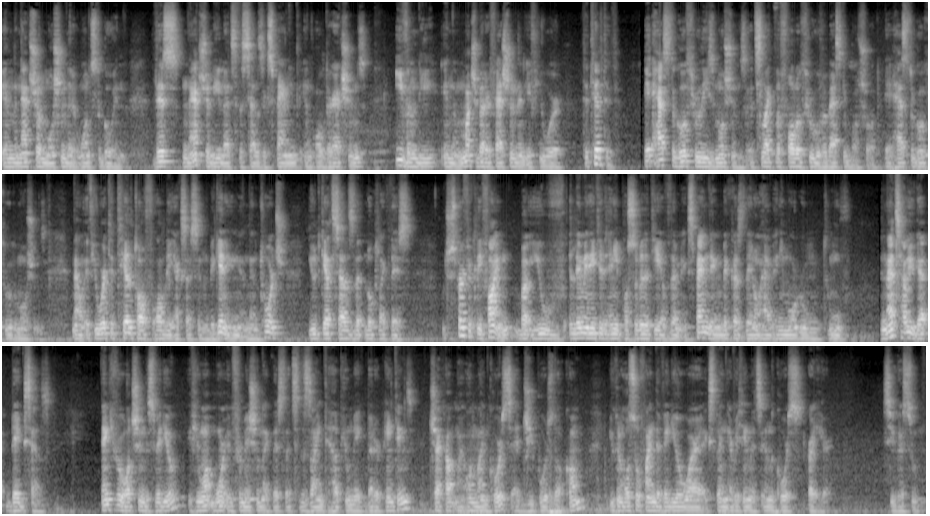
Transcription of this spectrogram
in the natural motion that it wants to go in. This naturally lets the cells expand in all directions evenly in a much better fashion than if you were to tilt it it has to go through these motions. It's like the follow through of a basketball shot. It has to go through the motions. Now, if you were to tilt off all the excess in the beginning and then torch, you'd get cells that look like this, which is perfectly fine, but you've eliminated any possibility of them expanding because they don't have any more room to move. And that's how you get big cells. Thank you for watching this video. If you want more information like this that's designed to help you make better paintings, check out my online course at geepours.com. You can also find the video where I explain everything that's in the course right here. See you guys soon.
